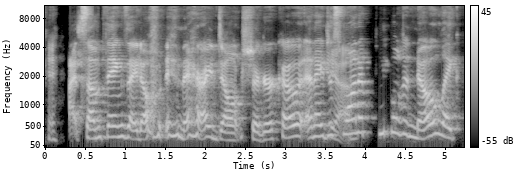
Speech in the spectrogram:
some things I don't in there, I don't sugarcoat. And I just yeah. want people to know like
